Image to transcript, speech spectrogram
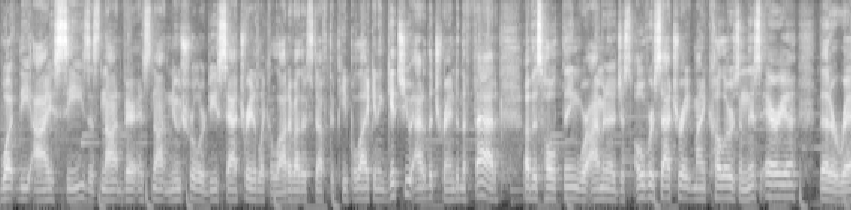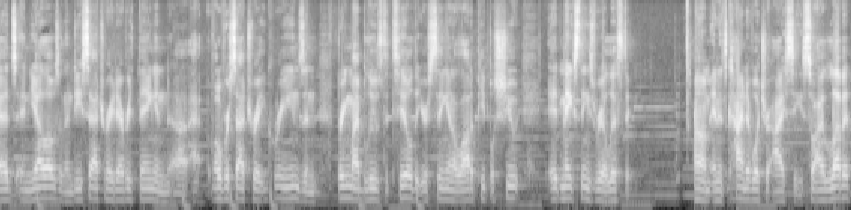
what the eye sees. It's not very, it's not neutral or desaturated like a lot of other stuff that people like, and it gets you out of the trend and the fad of this whole thing where I'm gonna just oversaturate my colors in this area that are reds and yellows, and then desaturate everything and uh, oversaturate greens and bring my blues to teal that you're seeing in a lot of people shoot. It makes things realistic. Um, and it's kind of what your eye sees. So I love it.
